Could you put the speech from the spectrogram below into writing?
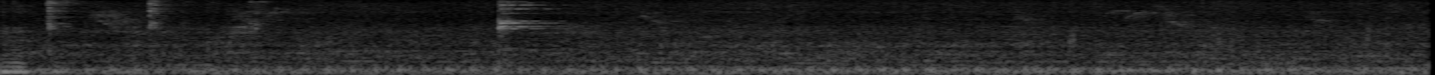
Mm-hmm.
